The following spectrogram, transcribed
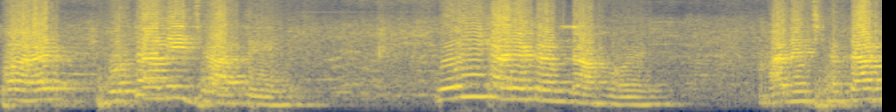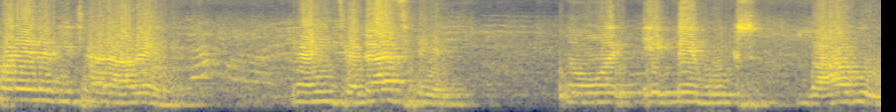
પણ પોતાની જાતે કોઈ કાર્યક્રમ ના હોય અને છતાં પણ એને વિચાર આવે કે અહીં જગા છે, તો હું એક બે વૃક્ષ વાવું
